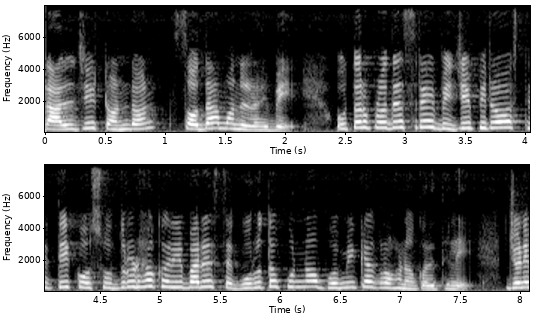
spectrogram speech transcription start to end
ଲାଲଜୀ ଟଣ୍ଡନ ସଦା ମନେ ରହିବେ ଉତ୍ତରପ୍ରଦେଶରେ ବିଜେପିର ସ୍ଥିତିକୁ ସୁଦୃଢ଼ କରିବାରେ ସେ ଗୁରୁତ୍ୱପୂର୍ଣ୍ଣ ଭୂମିକା ଗ୍ରହଣ କରିଥିଲେ ଜଣେ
